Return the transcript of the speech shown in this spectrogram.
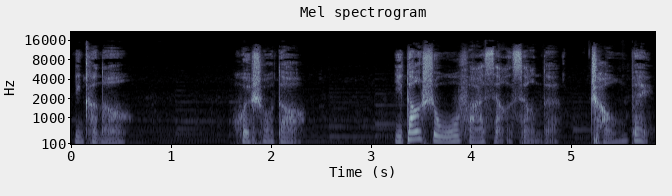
你可能会收到你当时无法想象的成倍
